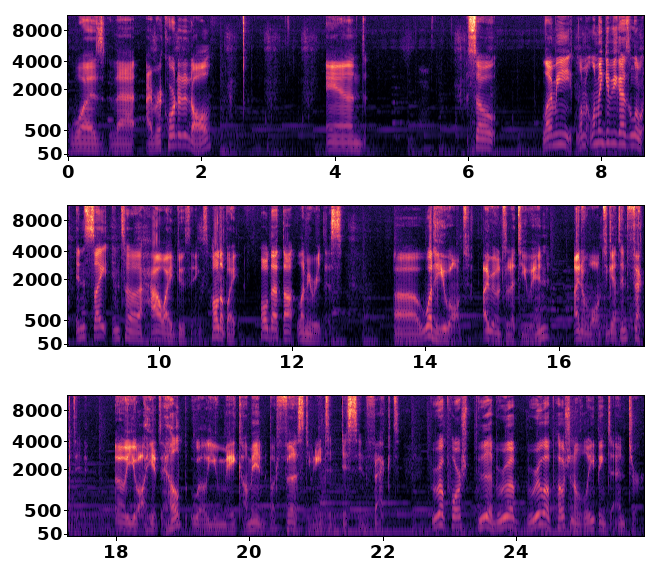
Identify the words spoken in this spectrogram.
was that I recorded it all, and so let me, let me let me give you guys a little insight into how I do things. Hold up, wait. Hold that thought. Let me read this. Uh, what do you want? I won't let you in. I don't want to get infected. Oh, you are here to help? Well, you may come in, but first you need to disinfect. Brew a, bleh, brew a, brew a potion of leaping to enter.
